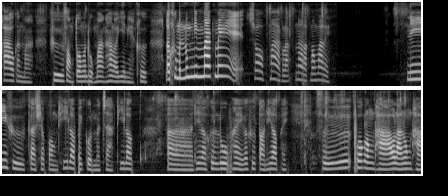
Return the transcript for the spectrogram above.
ข้าวกันมา คือสองตัวมันถูกมาก500เยนไงคือแล้วคือมันนุ่มนิ่มมากแม่ ชอบมากรักน่ารักมากๆเลย นี่คือกาชาปองที่เราไปกดมาจากที่เรา ที่เราขึ้นรูปให้ก็คือตอนที่เราไปซื้อพวกรองเท้าร้านรองเท้า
